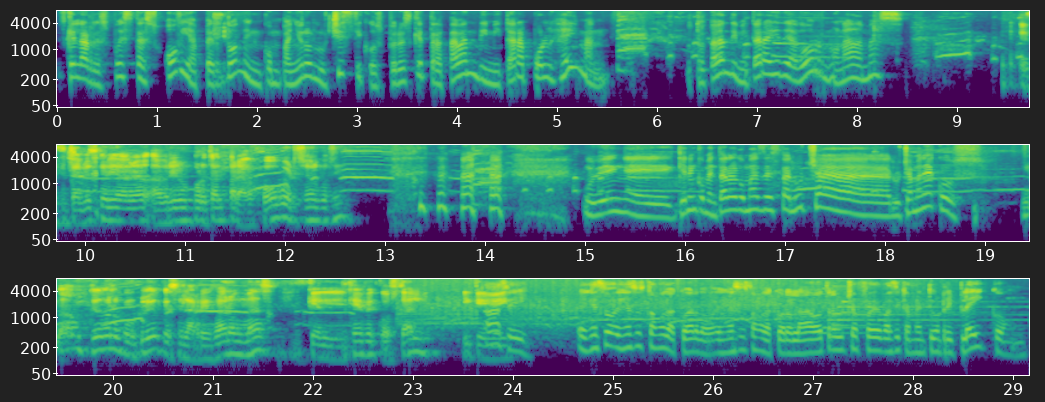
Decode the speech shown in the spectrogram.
Es que la respuesta es obvia, perdonen compañeros luchísticos, pero es que trataban de imitar a Paul Heyman trataban de imitar ahí de adorno, nada más. Tal vez quería abrir un portal para Hogwarts o algo así. Muy bien, eh, ¿quieren comentar algo más de esta lucha, luchamaníacos? No, yo solo concluyo que se la rifaron más que el jefe costal y que... Ah, sí. En eso, en eso estamos de acuerdo, en eso estamos de acuerdo. La otra lucha fue básicamente un replay con,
